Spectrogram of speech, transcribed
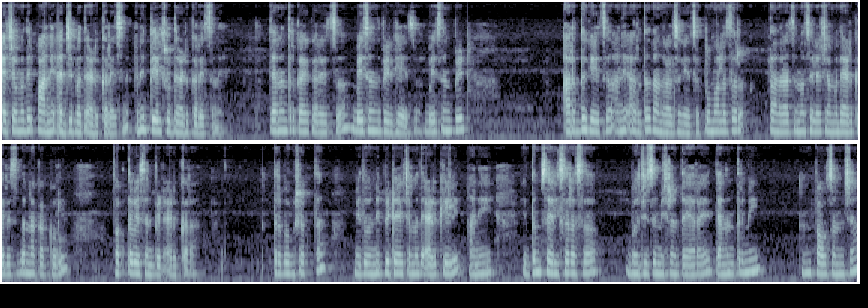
याच्यामध्ये पाणी अजिबात ॲड करायचं नाही आणि तेलसुद्धा ॲड करायचं नाही. त्यानंतर काय करायचं? बेसन पीठ घ्यायचं. बेसन पीठ अर्ध घ्यायचं आणि अर्ध तांदळाचं घ्यायचं. तुम्हाला जर तांदळाचं नसेल याच्यामध्ये ॲड करायचं तर नका करू. फक्त बेसन पीठ ॲड करा. तर बघू शकता मी दोन्ही पिठं याच्यामध्ये ॲड केली आणि एकदम सैलसर असं भजीचं मिश्रण तयार आहे. त्यानंतर मी पाव चमचा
